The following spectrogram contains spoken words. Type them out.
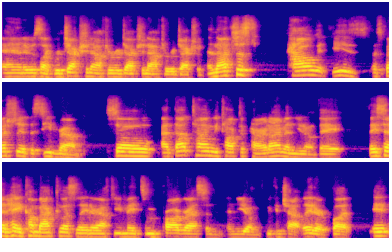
and it was like rejection after rejection after rejection. And that's just how it is, especially at the seed round. So at that time, we talked to Paradigm, and you know they they said, hey, come back to us later after you made some progress and, and you know, we can chat later. But it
